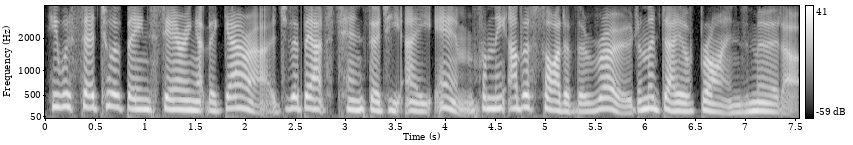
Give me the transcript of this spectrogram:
He was said to have been staring at the garage at about 10:30 a.m. from the other side of the road on the day of Brian's murder.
